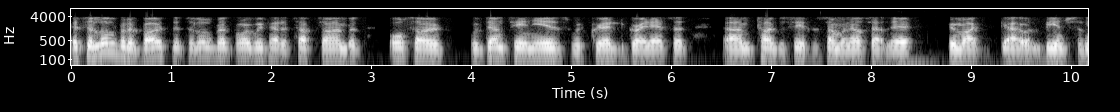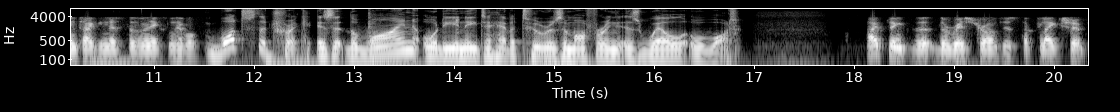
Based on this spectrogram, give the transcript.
it's a little bit of both. It's a little bit, boy, we've had a tough time, but also we've done 10 years. We've created a great asset. Um, time to see if there's someone else out there who might uh, be interested in taking this to the next level. What's the trick? Is it the wine, or do you need to have a tourism offering as well, or what? I think the the restaurant is the flagship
